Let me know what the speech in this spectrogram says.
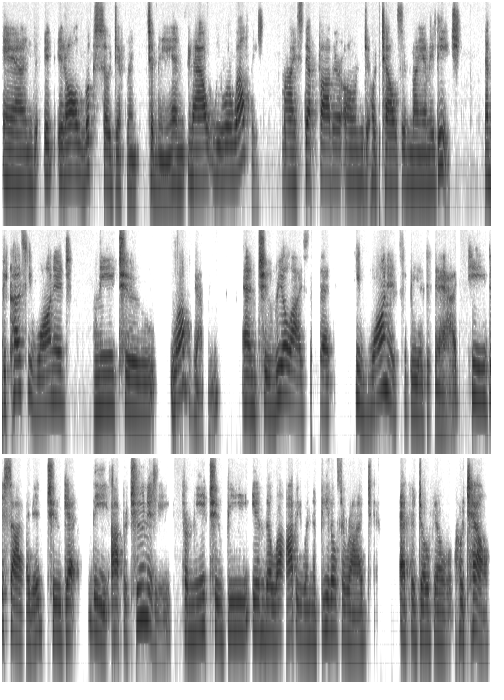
And it, it all looks so different to me. And now we were wealthy. My stepfather owned hotels in Miami Beach. And because he wanted me to love him and to realize that he wanted to be a dad, he decided to get the opportunity for me to be in the lobby when the Beatles arrived at the Deauville Hotel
